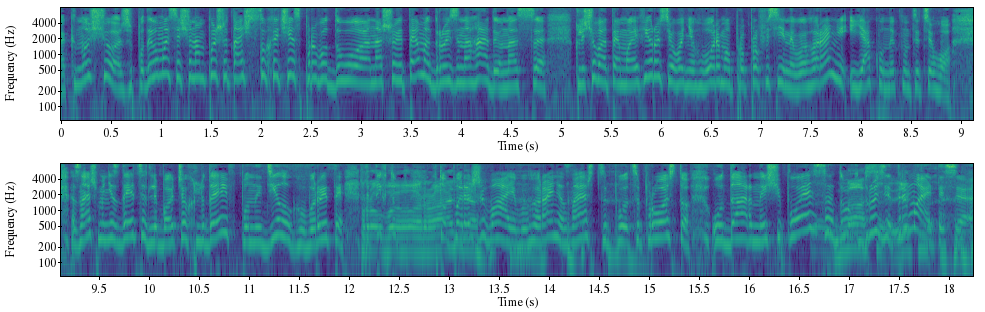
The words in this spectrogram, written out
Так, ну що ж, подивимося, що нам пишуть наші слухачі з приводу нашої теми. Друзі, нагадую, у нас е, ключова тема ефіру. Сьогодні говоримо про професійне вигорання і як уникнути цього. Знаєш, мені здається, для багатьох людей в понеділок говорити Про тих, хто, хто переживає вигорання. Знаєш, це це просто удар нижче пояса. Нас- Друзі, як- тримайтеся.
